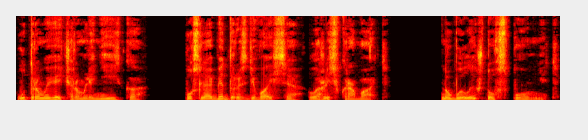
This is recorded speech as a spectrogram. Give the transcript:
Утром и вечером линейка. После обеда раздевайся, ложись в кровать. Но было и что вспомнить.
